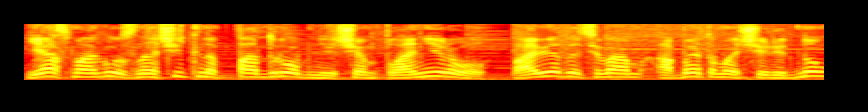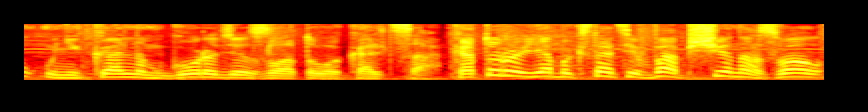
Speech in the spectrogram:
я смогу значительно подробнее, чем планировал, поведать вам об этом очередном уникальном городе Золотого Кольца, которое я бы, кстати, вообще назвал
